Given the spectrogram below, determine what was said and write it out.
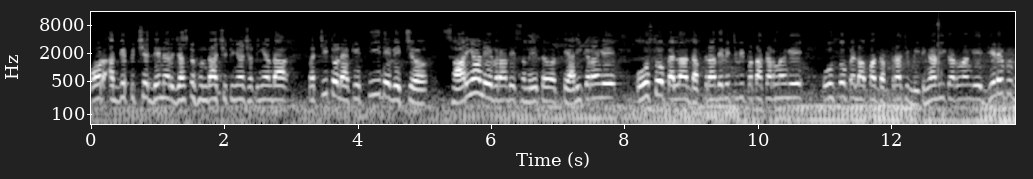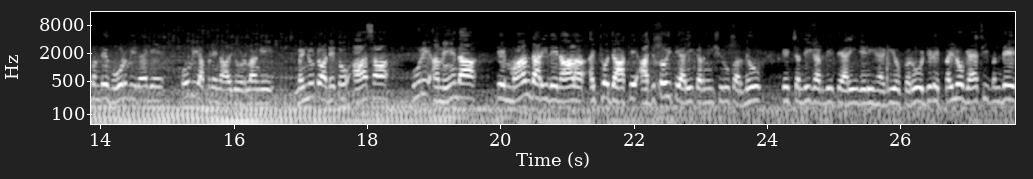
ਔਰ ਅੱਗੇ ਪਿੱਛੇ ਦਿਨ ਐਡਜਸਟ ਹੁੰਦਾ, ਛੁੱਟੀਆਂ ਛਟੀਆਂ ਦਾ। 25 ਤੋਂ ਲੈ ਕੇ 30 ਦੇ ਵਿੱਚ ਸਾਰੀਆਂ ਲੇਬਰਾਂ ਦੇ ਸਮੇਤ ਤਿਆਰੀ ਕਰਾਂਗੇ। ਉਸ ਤੋਂ ਪਹਿਲਾਂ ਦਫ਼ਤਰਾਂ ਦੇ ਵਿੱਚ ਵੀ ਪਤਾ ਕਰ ਲਾਂਗੇ। ਉਸ ਤੋਂ ਪਹਿਲਾਂ ਆਪਾਂ ਦਫ਼ਤਰਾਂ 'ਚ ਮੀਟਿੰਗਾਂ ਵੀ ਕਰ ਲਾਂਗੇ। ਜਿਹੜੇ ਕੋਈ ਬੰਦੇ ਹੋਰ ਵੀ ਰਹਿ ਗਏ, ਉਹ ਵੀ ਆਪਣੇ ਨਾਲ ਜੋੜ ਲਾਂਗੇ। ਮੈਨੂੰ ਤੁਹਾਡੇ ਤੋਂ ਆਸ ਆ, ਪੂਰੀ ਉਮੀਦ ਆ ਕਿ ਇਮਾਨਦਾਰੀ ਦੇ ਨਾਲ ਇੱਥੋਂ ਜਾ ਕੇ ਅੱਜ ਤੋਂ ਹੀ ਤਿਆਰੀ ਕਰਨੀ ਸ਼ੁਰੂ ਕਰ ਦਿਓ। ਕਿ ਚੰਡੀਗੜ੍ਹ ਦੀ ਤਿਆਰੀ ਜਿਹੜੀ ਹੈਗੀ ਉਹ ਕਰੋ। ਜਿਹੜੇ ਪਹਿਲੋਂ ਗਏ ਸੀ ਬੰਦੇ,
